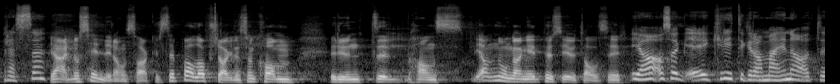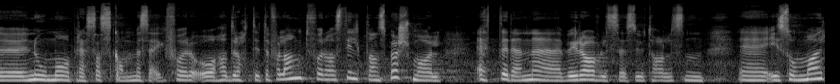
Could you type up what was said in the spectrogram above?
presse. Ja, er det noen selvransakelse på alle oppslagene som kom rundt hans ja, noen ganger pussige uttalelser? Ja, altså Kritikere mener at uh, nå må pressa skamme seg for å ha dratt dette for langt, for å ha stilt han spørsmål etter denne begravelsesuttalelsen uh, i sommer,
